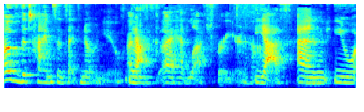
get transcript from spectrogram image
of the time since I've known you. I yes. was I had left for a year and a half. Yes, and you,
